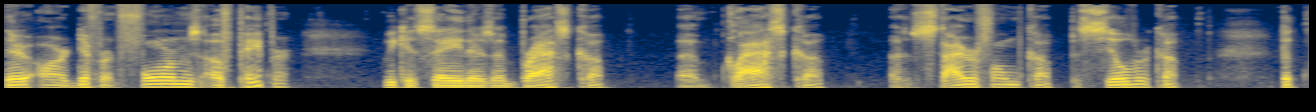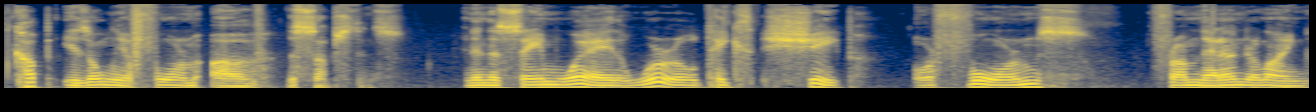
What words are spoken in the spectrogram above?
There are different forms of paper. We could say there's a brass cup, a glass cup, a styrofoam cup, a silver cup. But cup is only a form of the substance. And in the same way, the world takes shape or forms from that underlying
